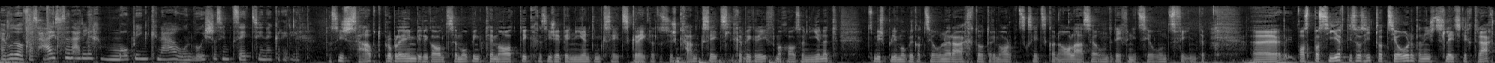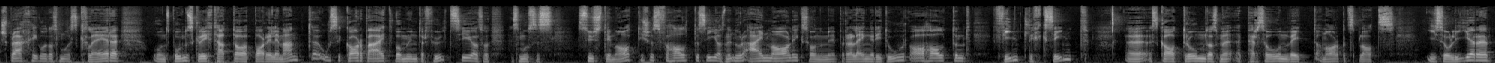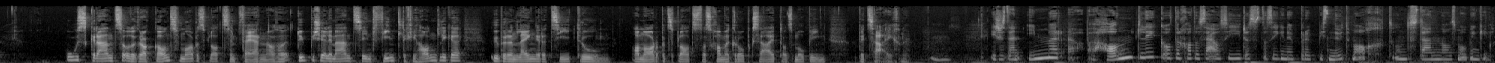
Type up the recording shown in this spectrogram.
Herr Rudolf, was heisst denn eigentlich Mobbing genau und wo ist das im Gesetz geregelt? Das ist das Hauptproblem bei der ganzen Mobbing-Thematik. Es ist eben nie im Gesetz geregelt. Das ist kein gesetzlicher Begriff. Man kann also nie zum Beispiel im Obligationenrecht oder im Arbeitsgesetz nachlesen, um eine Definition zu finden. Äh, was passiert in solchen Situationen? Dann ist es letztlich die Rechtsprechung, die das muss klären Und das Bundesgericht hat da ein paar Elemente herausgearbeitet, die erfüllt sein müssen. Also es muss ein systematisches Verhalten sein, also nicht nur einmalig, sondern über eine längere Dauer anhaltend, findlich gesinnt. Äh, es geht darum, dass man eine Person am Arbeitsplatz isolieren ausgrenzen oder gerade ganz vom Arbeitsplatz entfernen. Also typische Elemente sind findliche Handlungen über einen längeren Zeitraum am Arbeitsplatz. Das kann man grob gesagt als Mobbing bezeichnen. Mhm. Ist es dann immer eine Handlung oder kann das auch sein, dass, dass irgendjemand etwas nicht macht und es dann als Mobbing gilt?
